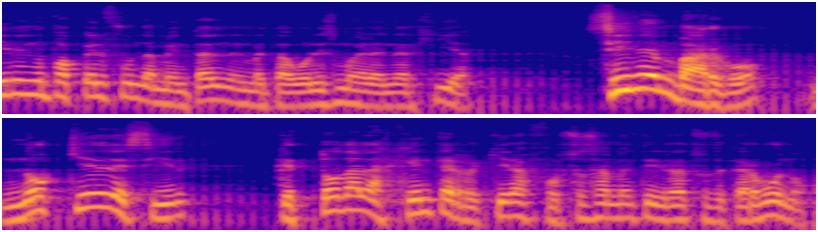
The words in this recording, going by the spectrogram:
Tienen un papel fundamental en el metabolismo de la energía. Sin embargo, no quiere decir que toda la gente requiera forzosamente hidratos de carbono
